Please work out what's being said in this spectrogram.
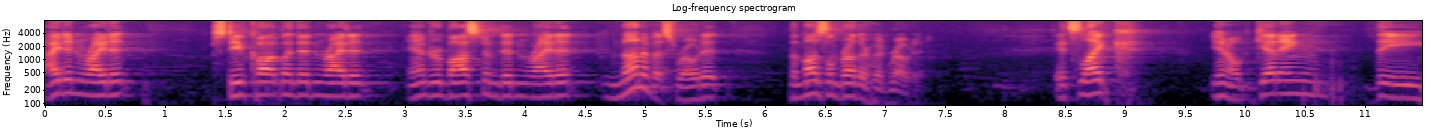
I didn't write it, Steve Coughlin didn't write it, Andrew Bostom didn't write it, none of us wrote it, the Muslim Brotherhood wrote it. It's like, you know, getting the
